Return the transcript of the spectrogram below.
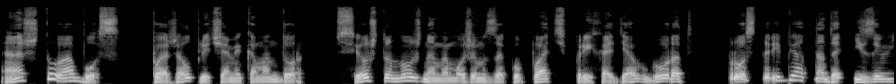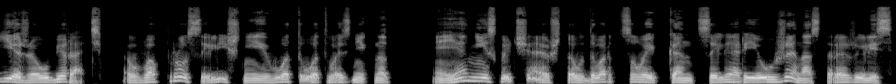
«А что обоз?» – пожал плечами командор. «Все, что нужно, мы можем закупать, приходя в город. Просто ребят надо из Вьежа убирать. Вопросы лишние вот-вот возникнут. Я не исключаю, что в дворцовой канцелярии уже насторожились.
